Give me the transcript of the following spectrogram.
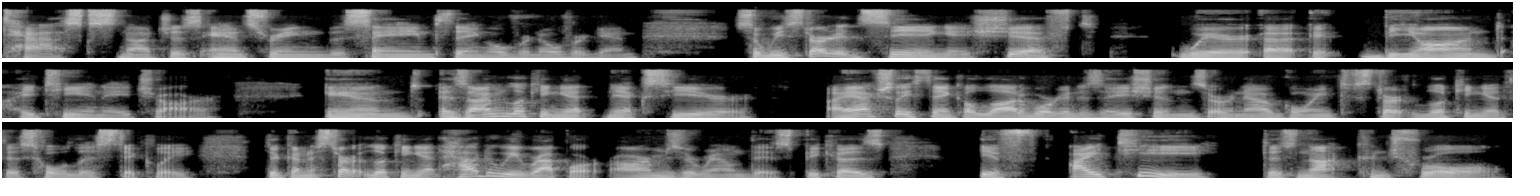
tasks not just answering the same thing over and over again so we started seeing a shift where uh, beyond IT and HR and as I'm looking at next year I actually think a lot of organizations are now going to start looking at this holistically. They're going to start looking at how do we wrap our arms around this? Because if IT does not control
